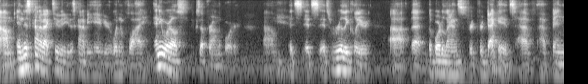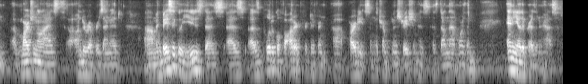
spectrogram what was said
Um, and this kind of activity, this kind of behavior, wouldn't fly anywhere else except for on the border. Um, it's it's it's really clear uh, that the borderlands for, for decades have have been uh, marginalized, uh, underrepresented um, and basically used as as as political fodder for different uh, parties. And the Trump administration has has done that more than any other president has.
